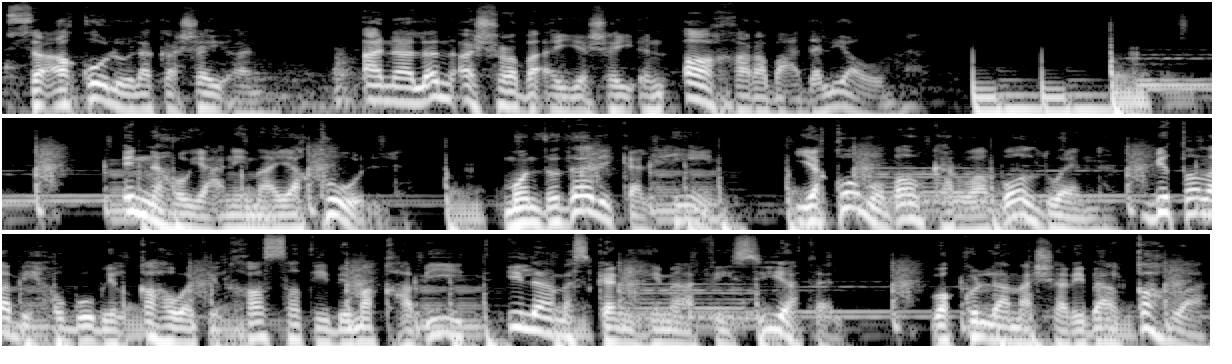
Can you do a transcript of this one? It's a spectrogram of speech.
سأقول لك شيئا. أنا لن أشرب أي شيء آخر بعد اليوم. إنه يعني ما يقول. منذ ذلك الحين يقوم باوكر وبولدوين بطلب حبوب القهوة الخاصة بمقهى بيت إلى مسكنهما في سياتل وكلما شربا القهوة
